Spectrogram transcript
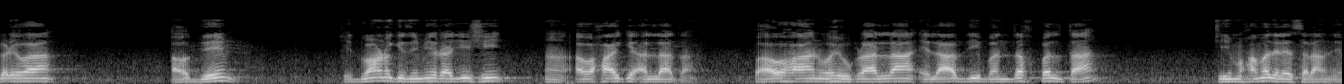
کړي وا او دیم چې دوانو کې زمي راځي شي او ها کې الله تا فاوهان وه وکړه الله الى عبدي بند خپل تا چې محمد عليه السلام دې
